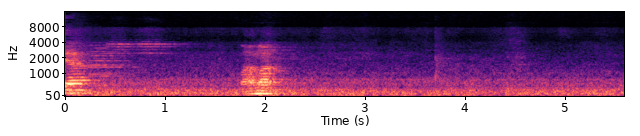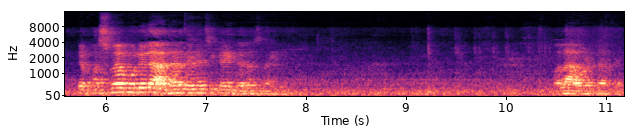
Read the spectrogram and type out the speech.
आत्या मामा. या फसव्या मुलीला आधार देण्याची काही गरज नाही. मला आवडणार नाही.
